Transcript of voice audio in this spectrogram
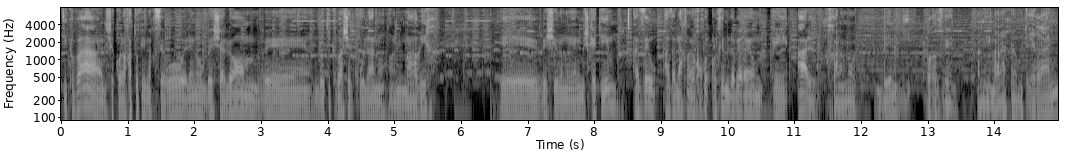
תקווה שכל החטופים יחזרו אלינו בשלום, וזו תקווה של כולנו, אני מעריך. אה, ושיהיו לנו ימים שקטים. אז זהו, אז אנחנו הולכים לדבר היום אה, על חלונות בלגי ברזל. אני מארח היום את ערן,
